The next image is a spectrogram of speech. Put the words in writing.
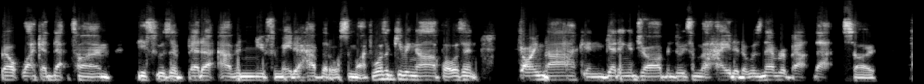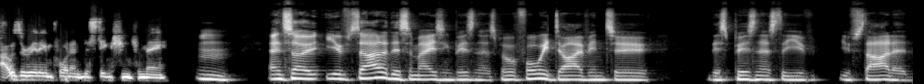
felt like at that time, this was a better avenue for me to have that awesome life. I wasn't giving up. I wasn't going back and getting a job and doing something I hated. It was never about that. So that was a really important distinction for me. Mm. And so you've started this amazing business, but before we dive into this business that you've you've started,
